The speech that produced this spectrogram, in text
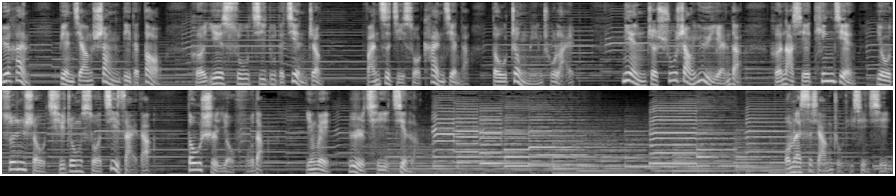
约翰便将上帝的道和耶稣基督的见证，凡自己所看见的都证明出来。念这书上预言的和那些听见又遵守其中所记载的，都是有福的，因为日期近了。我们来思想主题信息，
